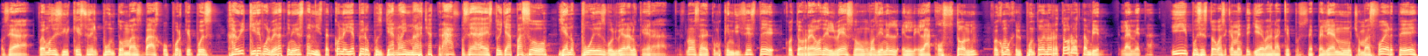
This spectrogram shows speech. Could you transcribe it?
O sea, podemos decir que este es el punto más bajo porque pues Harry quiere volver a tener esta amistad con ella, pero pues ya no hay marcha atrás. O sea, esto ya pasó, ya no puedes volver a lo que era antes, ¿no? O sea, como quien dice este cotorreo del beso, más bien el, el acostón, fue como que el punto de no retorno también, la neta. Y pues esto básicamente llevan a que pues se pelean mucho más fuerte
